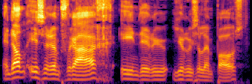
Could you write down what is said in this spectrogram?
en dan is er een vraag in de Jeruzalem Post.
